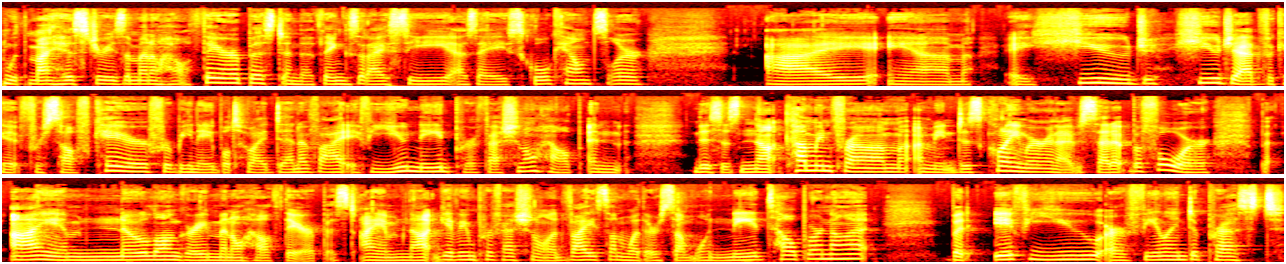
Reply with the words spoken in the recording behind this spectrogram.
with my history as a mental health therapist and the things that I see as a school counselor I am a huge, huge advocate for self care, for being able to identify if you need professional help. And this is not coming from, I mean, disclaimer, and I've said it before, but I am no longer a mental health therapist. I am not giving professional advice on whether someone needs help or not. But if you are feeling depressed,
